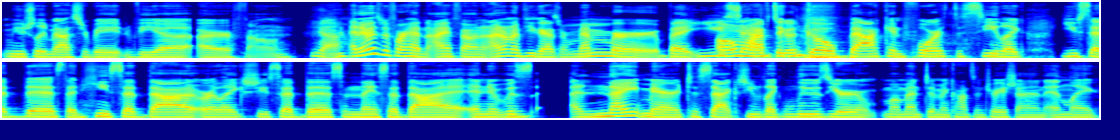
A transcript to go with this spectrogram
mutually masturbate via our phone. yeah. And it was before I had an iPhone. I don't know if you guys remember, but you used Oh to have to go back and forth to see like you said this and he said that, or like she said this and they said that, and it was a nightmare to sex. You would like lose your momentum and concentration, and like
